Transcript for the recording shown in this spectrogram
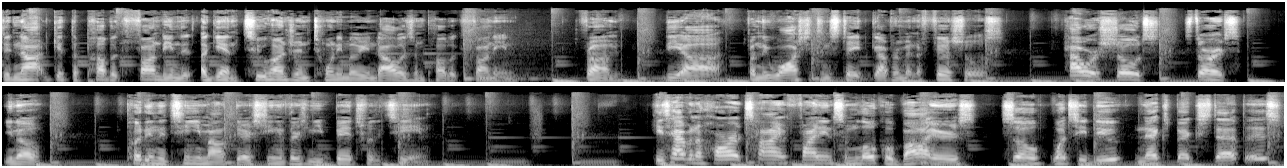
did not get the public funding. Again, 220 million dollars in public funding from the uh, from the Washington State government officials. Howard Schultz starts, you know, putting the team out there, seeing if there's any bids for the team. He's having a hard time finding some local buyers. So what's he do? Next best step is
